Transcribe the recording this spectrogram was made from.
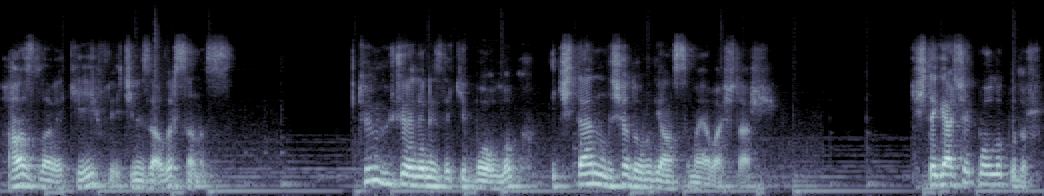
hazla ve keyifle içinize alırsanız tüm hücrelerinizdeki bolluk içten dışa doğru yansımaya başlar. İşte gerçek bolluk budur.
